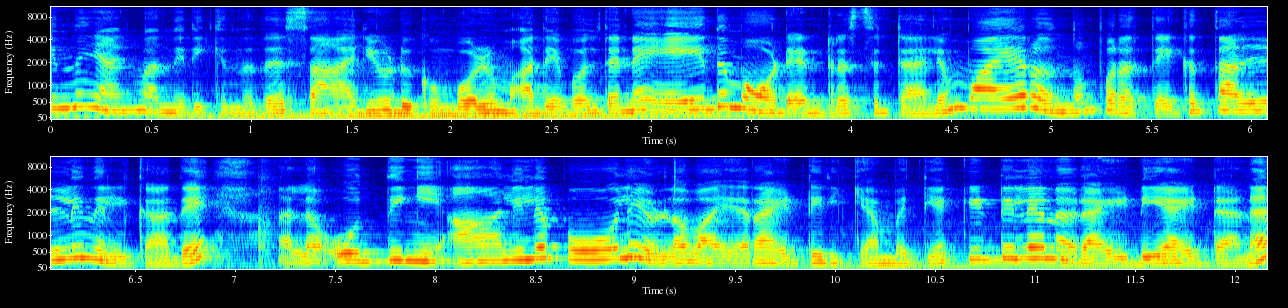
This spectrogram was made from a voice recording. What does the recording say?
ഇന്ന് ഞാൻ വന്നിരിക്കുന്നത് സാരി ഉടുക്കുമ്പോഴും അതേപോലെ തന്നെ ഏത് മോഡേൺ ഡ്രസ്സ് ഇട്ടാലും വയറൊന്നും പുറത്തേക്ക് തള്ളി നിൽക്കാതെ നല്ല ഒതുങ്ങി ആലില പോലെയുള്ള വയറായിട്ട് ഇരിക്കാൻ പറ്റിയ കിഡിലൻ ഒരു ഐഡിയ ആയിട്ടാണ്.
